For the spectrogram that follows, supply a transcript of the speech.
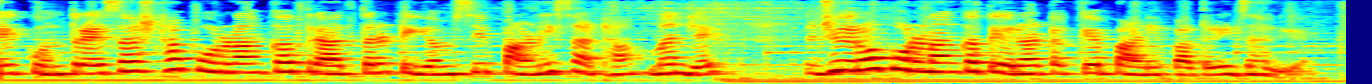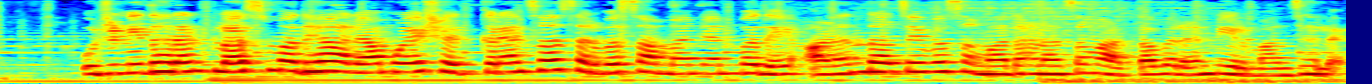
एकूण त्रेसष्ट पूर्णांक त्र्याहत्तर टीएमसी पाणीसाठा म्हणजे झिरो पूर्णांक तेरा टक्के पाणी पातळी झाली आहे. उजनी धरण प्लसमध्ये आल्यामुळे शेतकऱ्यांसह सर्वसामान्यांमध्ये आनंदाचे व समाधानाचं वातावरण निर्माण झालंय.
